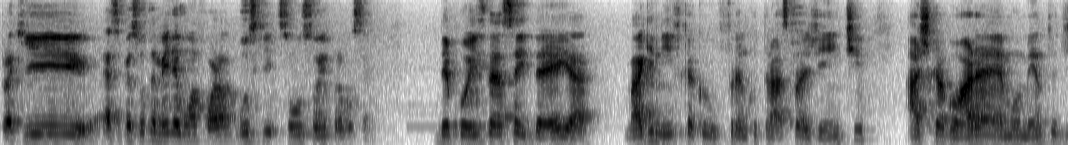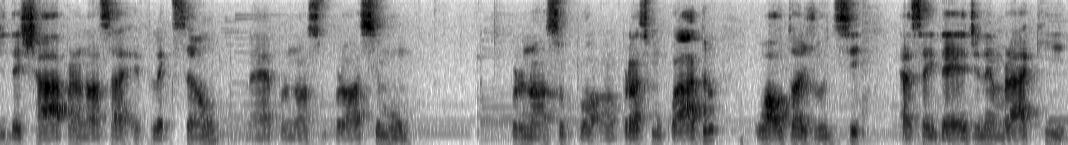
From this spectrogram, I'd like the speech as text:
para que essa pessoa também de alguma forma busque soluções para você. Depois dessa ideia magnífica que o Franco traz para a gente, acho que agora é momento de deixar para nossa reflexão, né, para o nosso próximo, para o nosso próximo quadro, o autoajude-se, essa ideia de lembrar que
